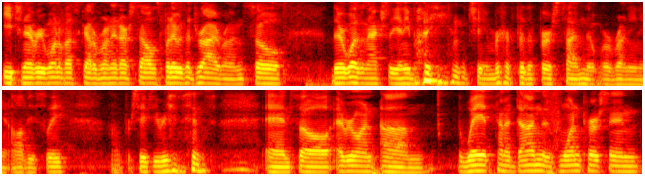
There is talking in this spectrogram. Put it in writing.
each and every one of us got to run it ourselves, but it was a dry run, so there wasn't actually anybody in the chamber for the first time that we're running it, obviously, um, for safety reasons. And so everyone, um, the way it's kind of done, there's one person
